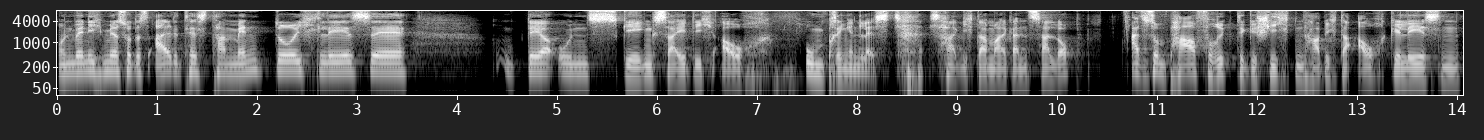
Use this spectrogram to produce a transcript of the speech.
Und wenn ich mir so das Alte Testament durchlese, der uns gegenseitig auch umbringen lässt, sage ich da mal ganz salopp. Also so ein paar verrückte Geschichten habe ich da auch gelesen,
